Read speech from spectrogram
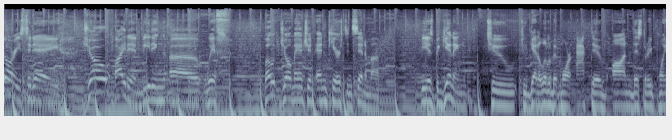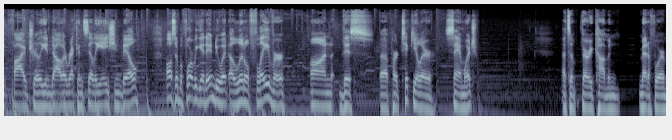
Stories today. Joe Biden meeting uh, with both Joe Manchin and Kyrsten Sinema. He is beginning to to get a little bit more active on this 3.5 trillion dollar reconciliation bill. Also, before we get into it, a little flavor on this uh, particular sandwich. That's a very common metaphor.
